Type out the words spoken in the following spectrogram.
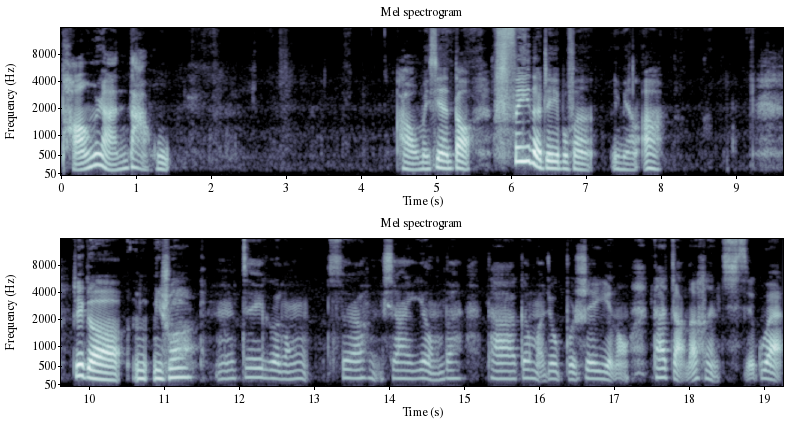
庞然大物。好，我们现在到飞的这一部分里面了啊。这个，你你说？嗯，这个龙虽然很像翼龙，但它根本就不是翼龙，它长得很奇怪。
